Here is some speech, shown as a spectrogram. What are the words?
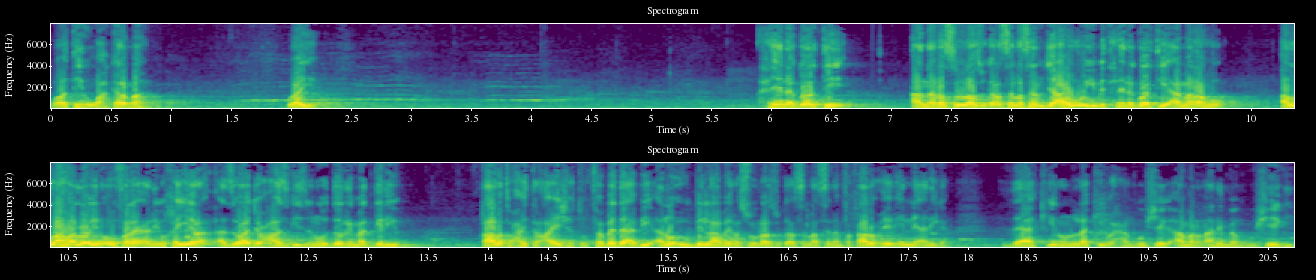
Waa tii wax kale maaha. Waay xiina goortii ana rasul sl sl jaahu u yimid xiina goortii amarahu allah allo in uu faray an yukhayira aswaajahu xaaskiisa inuu doornimaad geliyo qaalat waxay tir caaishatu fabada'a bi anuu igu bilaabay rasul sl sl slm faqala wuxuu yidhi innii aniga daakirun laki waxaan kuu sheegay amran arrin baan kuu sheegi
